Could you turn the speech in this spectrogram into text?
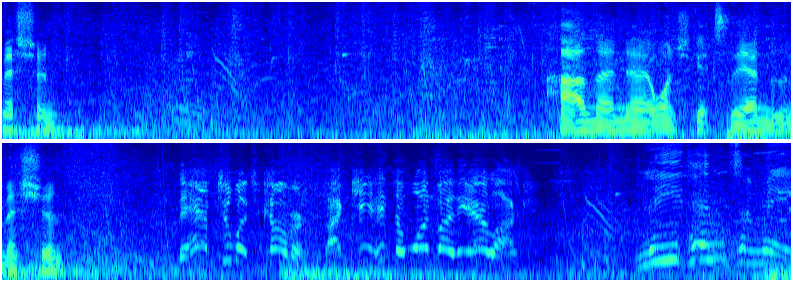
mission and then uh, once you get to the end of the mission. They have too much cover. I can't hit the one by the airlock. Leave him to me.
